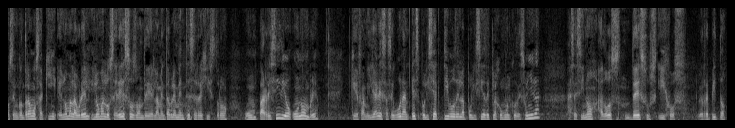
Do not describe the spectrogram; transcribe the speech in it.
nos encontramos aquí en Loma Laurel y Loma Los Cerezos, donde lamentablemente se registró un parricidio, un hombre que familiares aseguran es policía activo de la policía de Tlajomulco de Zúñiga, asesinó a dos de sus hijos. Les repito,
